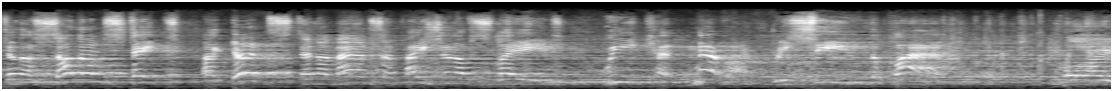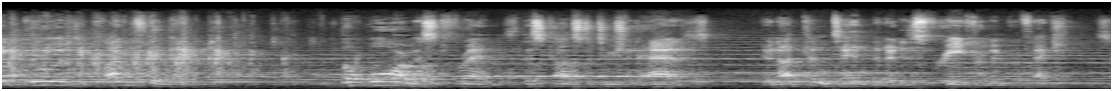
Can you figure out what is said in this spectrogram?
to the southern states against an emancipation of slaves, we can never receive the plan. My good countrymen, the warmest friends this Constitution has do not contend that it is free from imperfections.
